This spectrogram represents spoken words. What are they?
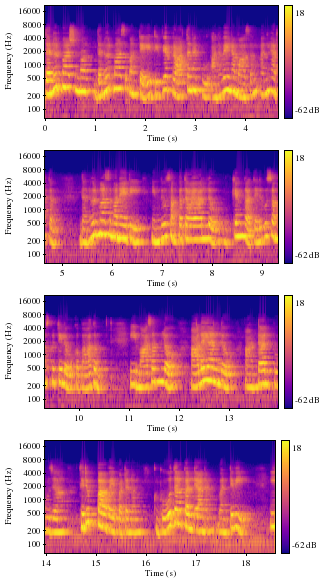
ధనుర్మాసం ధనుర్మాసం అంటే దివ్య ప్రార్థనకు అనువైన మాసం అని అర్థం. ధనుర్మాసం అనేది హిందూ సంప్రదాయాల్లో ముఖ్యంగా తెలుగు సంస్కృతిలో ఒక భాగం. ఈ మాసంలో ఆలయాల్లో ఆండాల్ పూజ తిరుప్పావై పఠనం గోదా కళ్యాణం వంటివి ఈ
